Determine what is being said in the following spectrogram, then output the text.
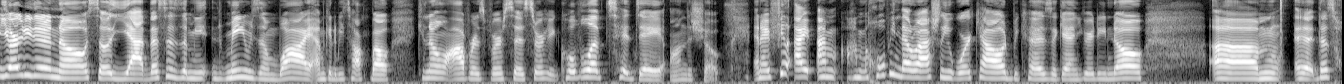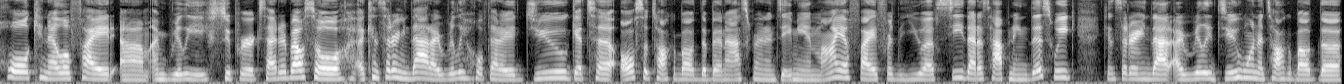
you already didn't know. So, yeah, this is the main reason why I'm going to be talking about Canelo Alvarez versus Sergey Kovalev today on the show. And I feel I, I'm, I'm hoping that will actually work out because, again, you already know um, uh, this whole Canelo fight, um, I'm really super excited about. So, uh, considering that, I really hope that I do get to also talk about the Ben Askren and Demian Maia fight for the UFC that is happening this week. Considering that, I really do want to talk about the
